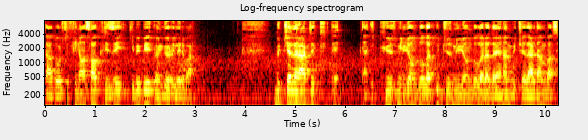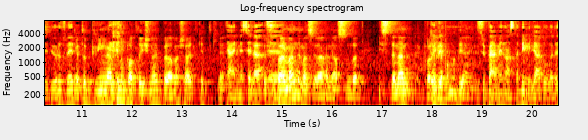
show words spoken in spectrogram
daha doğrusu finansal krizi gibi bir öngörüleri var. Bütçeler artık e, yani 200 milyon dolar, 300 milyon dolara dayanan bütçelerden bahsediyoruz ve e tabii Green Lantern'ın patlayışına hep beraber şahitlik ettik yani. yani mesela E, e, Superman de mesela hani aslında istenen parayı Tabii. yapamadı yani. Superman'in aslında 1 milyar doları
